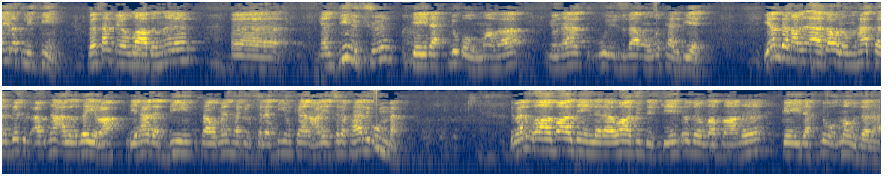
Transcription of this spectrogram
qeyrət liddin və sən evladını ə, yəni din üçün qeyrətli olmağa yönəlt, bu üzrə onu tərbiyə et. ينبغي على الآباء والأمهات تربية الأبناء على الغيرة لهذا الدين فهو منهج سلفي كان عليه سلف هذه الأمة Deməli, bu valideynlərə vacibdir ki, öz övladlarını qeyrətli olmaq üzərə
